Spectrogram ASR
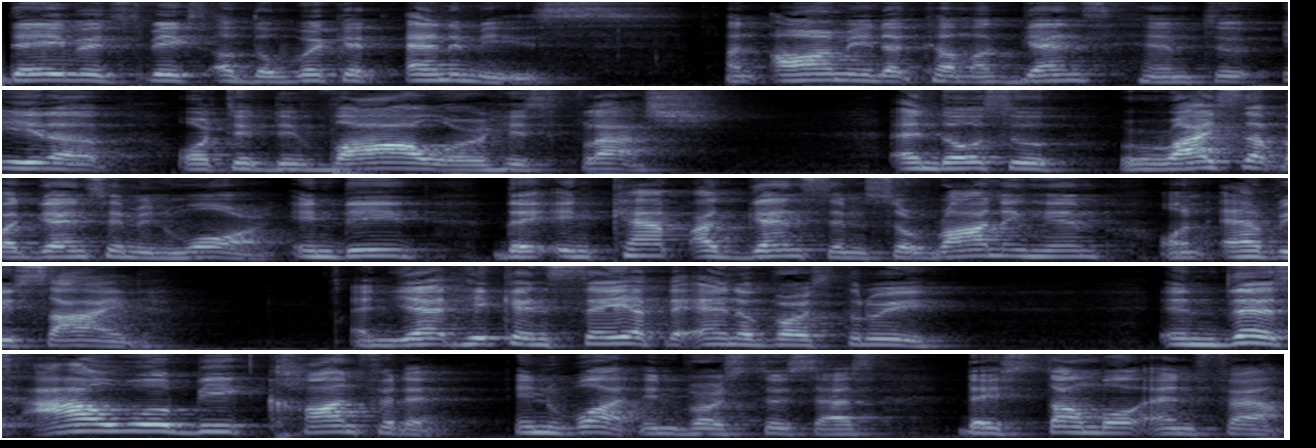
David speaks of the wicked enemies, an army that come against him to eat up or to devour his flesh, and those who rise up against him in war. Indeed, they encamp against him, surrounding him on every side. And yet he can say at the end of verse 3, In this I will be confident. In what? In verse 2 says, They stumble and fell.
